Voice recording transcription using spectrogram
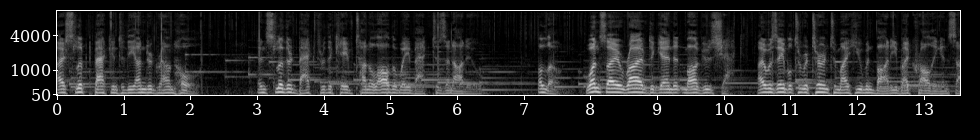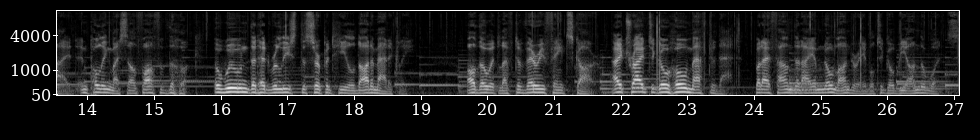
I slipped back into the underground hole and slithered back through the cave tunnel all the way back to Xanadu. Alone. Once I arrived again at Magu's shack, I was able to return to my human body by crawling inside and pulling myself off of the hook. The wound that had released the serpent healed automatically, although it left a very faint scar. I tried to go home after that, but I found that I am no longer able to go beyond the woods.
